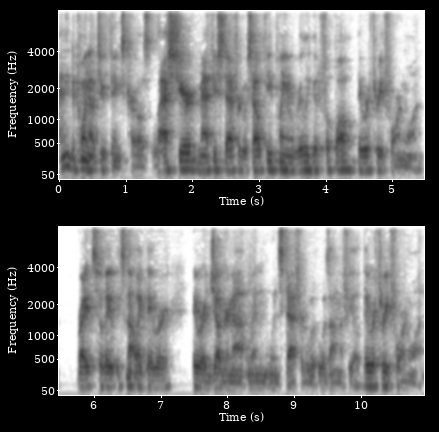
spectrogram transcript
I need to point out two things, Carlos. Last year, Matthew Stafford was healthy, playing really good football. They were three, four, and one, right? So they, it's not like they were they were a juggernaut when when Stafford w- was on the field. They were three, four, and one.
